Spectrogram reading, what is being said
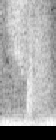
It's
